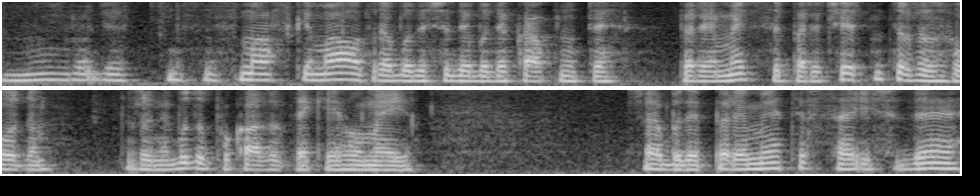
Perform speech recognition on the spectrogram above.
Ну, вроді, з мало, треба буде сюди буде капнути. Перемити все, перечистити вже згодом. Вже не буду показувати, як я його мию. Треба буде перемити все і сюди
